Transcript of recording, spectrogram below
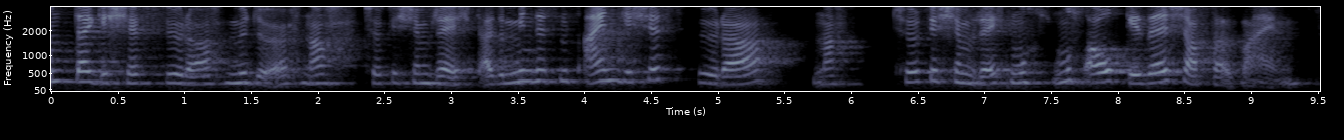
Und der Geschäftsführer Müdür nach türkischem Recht. Also mindestens ein Geschäftsführer nach türkischem Recht muss, muss auch Gesellschafter sein.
